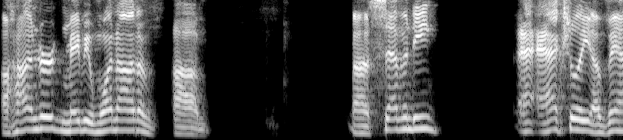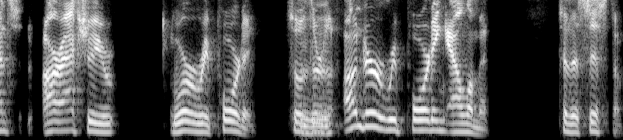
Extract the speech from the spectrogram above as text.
a hundred, maybe one out of um, uh, 70 actually events are actually were reported. So mm-hmm. there's an underreporting element to the system.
